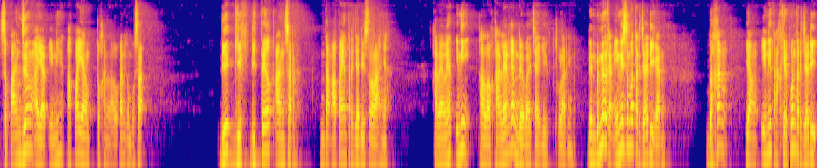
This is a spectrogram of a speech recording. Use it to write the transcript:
sepanjang ayat ini apa yang Tuhan lakukan ke Musa, dia give detailed answer tentang apa yang terjadi setelahnya. Kalian lihat ini kalau kalian kan udah baca gitu kemarin. Dan bener kan ini semua terjadi kan. Bahkan yang ini terakhir pun terjadi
